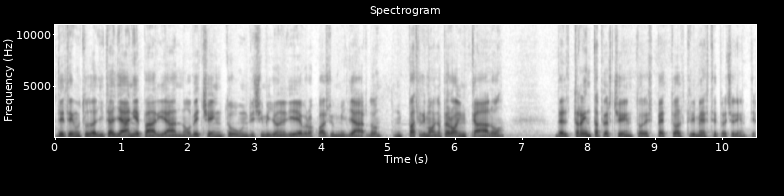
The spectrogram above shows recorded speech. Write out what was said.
detenuto dagli italiani è pari a 911 milioni di euro, quasi un miliardo, un patrimonio però in calo del 30% rispetto al trimestre precedente.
